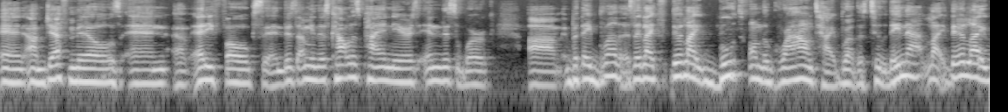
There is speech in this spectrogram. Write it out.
and um, Jeff Mills and um, Eddie Fowlkes. And there's I mean, there's countless pioneers in this work. Um, but they brothers. They like they're like boots on the ground type brothers too. They not like they're like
